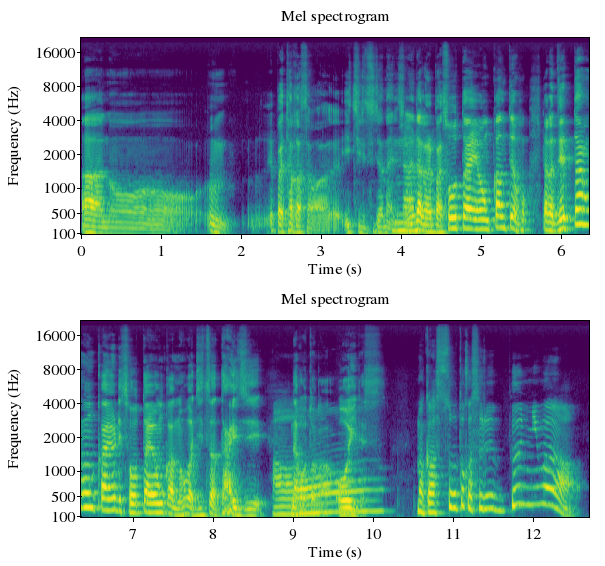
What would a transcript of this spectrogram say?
あのうん。やっぱり高さは一律じゃないですよね。だからやっぱり相対音感ってほだから絶対音感より相対音感の方が実は大事なことが多いです。まあ、合奏とかする分にはうん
